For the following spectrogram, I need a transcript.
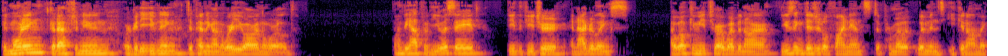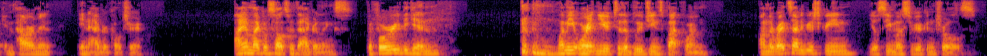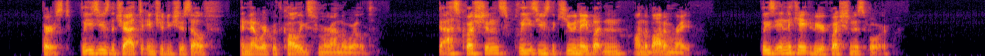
Good morning, good afternoon, or good evening, depending on where you are in the world. On behalf of USAID, Feed the Future, and AgriLinks, I welcome you to our webinar, Using Digital Finance to Promote Women's Economic Empowerment in Agriculture. I am Michael Saltz with AgriLinks. Before we begin, let me orient you to the BlueJeans platform. On the right side of your screen, you'll see most of your controls. First, please use the chat to introduce yourself and network with colleagues from around the world. To ask questions, please use the Q&A button on the bottom right. Please indicate who your question is for.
